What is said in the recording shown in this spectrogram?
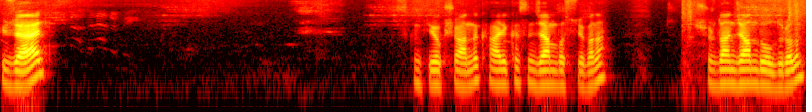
Güzel. Sıkıntı yok şu anlık. Harikasın can basıyor bana. Şuradan can dolduralım.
